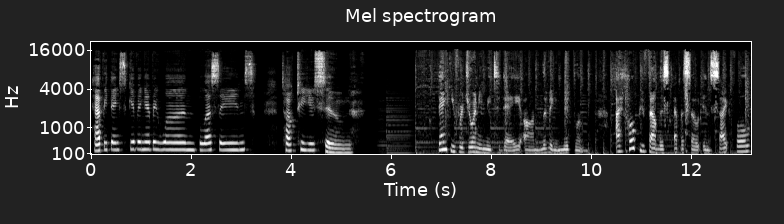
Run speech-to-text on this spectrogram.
happy Thanksgiving, everyone. Blessings. Talk to you soon. Thank you for joining me today on Living in Midbloom. I hope you found this episode insightful,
